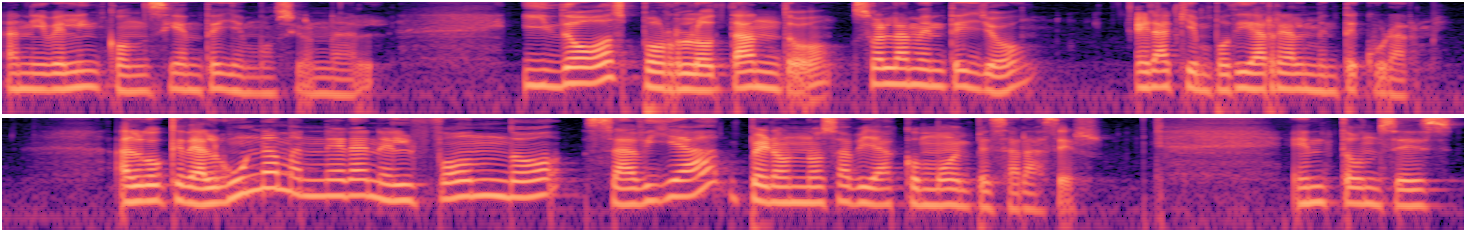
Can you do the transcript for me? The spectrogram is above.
a nivel inconsciente y emocional. Y dos, por lo tanto, solamente yo era quien podía realmente curarme algo que de alguna manera en el fondo sabía, pero no sabía cómo empezar a hacer. Entonces,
